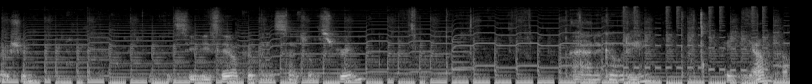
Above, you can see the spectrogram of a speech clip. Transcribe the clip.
potion. See these here. I'll put them in the center of the screen. And a Goldie, a Yamper,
